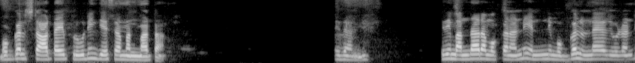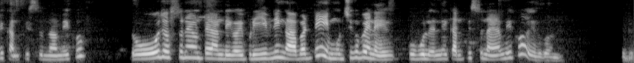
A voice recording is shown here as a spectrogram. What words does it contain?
మొగ్గలు స్టార్ట్ అయ్యి ప్రూనింగ్ చేసామన్నమాట ఇదండి. ఇది మందార మొక్కనండి. ఎన్ని మొగ్గలు ఉన్నాయో చూడండి కనిపిస్తుందా మీకు? రోజు వస్తూనే ఉంటాయండి. ఇగో ఇప్పుడు ఈవినింగ్ కాబట్టి ముడుచుకుపోయినాయి పువ్వులు. ఎన్ని కనిపిస్తున్నాయా మీకు? ఇదిగోండి. ఇది.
